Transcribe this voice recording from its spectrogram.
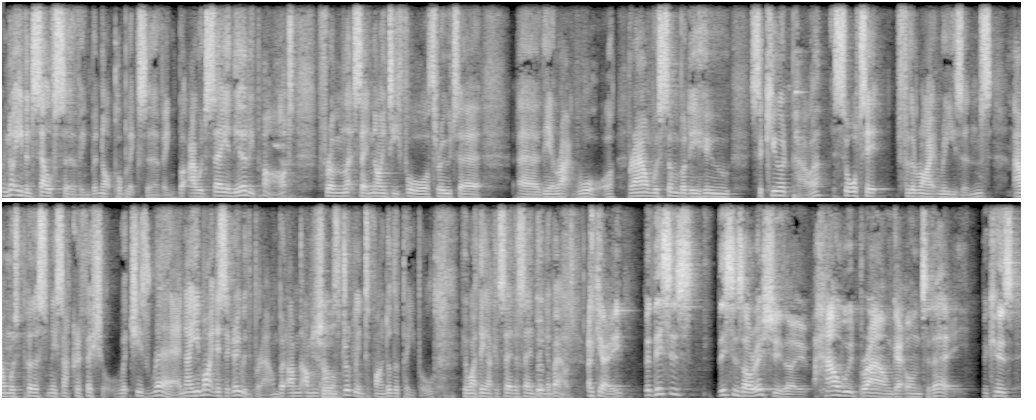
not even self-serving, but not public serving. But I would say in the early part, from let's say 94 through to uh, the Iraq War, Brown was somebody who secured power, sought it for the right reasons, and was personally sacrificial, which is rare. Now, you might disagree with Brown, but I'm, I'm, Sure. I'm struggling to find other people who I think I could say the same thing about. Okay, but this is this is our issue though. How would Brown get on today? Because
